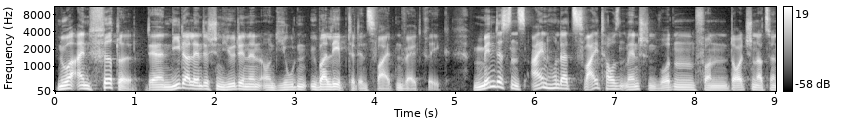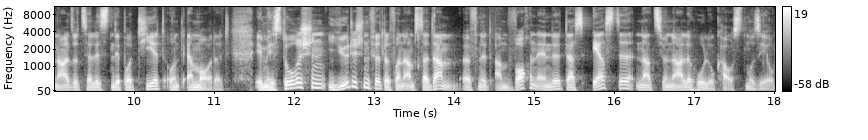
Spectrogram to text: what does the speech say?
Nur ein Viertel der niederländischen Jüdinnen und Juden überlebte den Zweiten Weltkrieg. Mindestens 102.000 Menschen wurden von deutschen Nationalsozialisten deportiert und ermordet. Im historischen jüdischen Viertel von Amsterdam öffnet am Wochenende das erste nationale Holocaust-Museum.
